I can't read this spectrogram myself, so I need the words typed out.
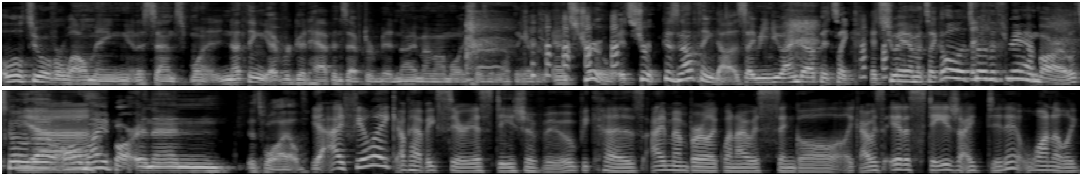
a little too overwhelming in a sense. When nothing ever good happens after midnight. My mom always says that nothing ever, and it's true. It's true because nothing does. I mean, you end up, it's like, it's 2 a.m. It's like, oh, let's go to the 3 a.m. bar. Let's go to yeah. the all night bar. And then it's wild. Yeah. I feel like I'm having serious deja vu because I remember like when I was single, like I was at a stage I didn't want to like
